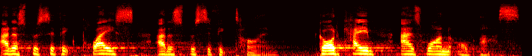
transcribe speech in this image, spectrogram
at a specific place at a specific time. God came as one of us.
